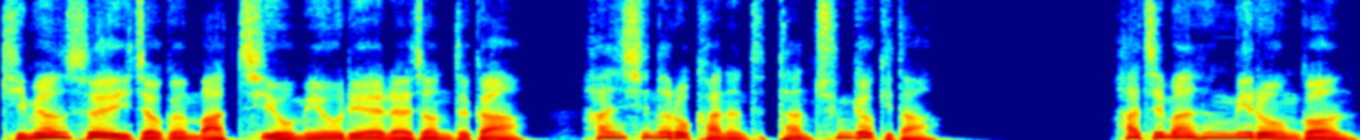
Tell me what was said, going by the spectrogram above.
김현수의 이적은 마치 요미우리의 레전드가 한신으로 가는 듯한 충격이다. 하지만 흥미로운 건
